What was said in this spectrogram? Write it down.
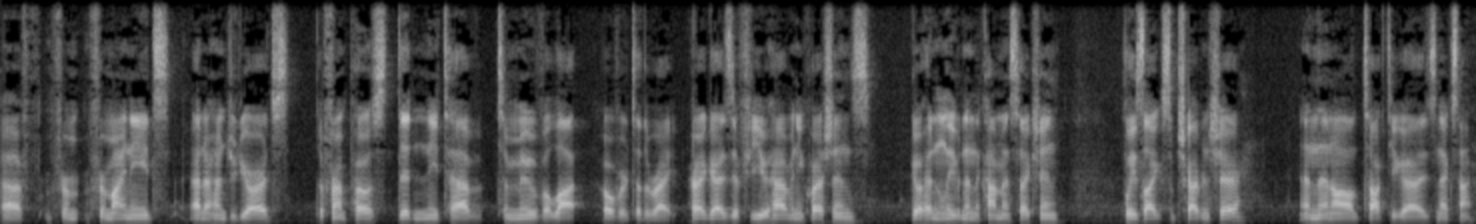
uh, for, for my needs at 100 yards, the front post didn't need to have to move a lot over to the right. Alright guys, if you have any questions, go ahead and leave it in the comment section. Please like, subscribe, and share. And then I'll talk to you guys next time.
